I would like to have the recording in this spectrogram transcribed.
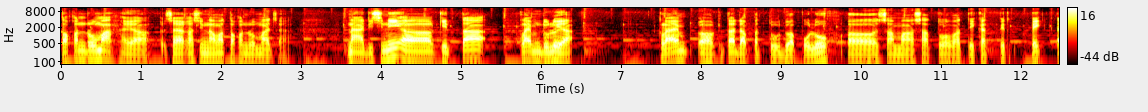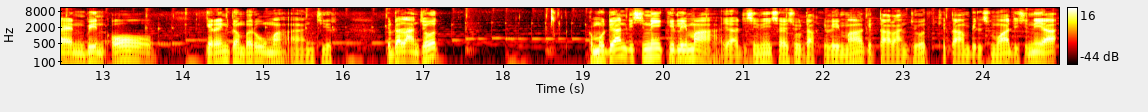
token rumah ya saya kasih nama token rumah aja nah di sini uh, kita klaim dulu ya klaim uh, kita dapat tuh 20 uh, eh, sama satu tiket pick, and win. Oh kirain gambar rumah anjir. Udah lanjut. Kemudian di sini kilima ya di sini saya sudah kilima kita lanjut. Kita ambil semua di sini ya.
